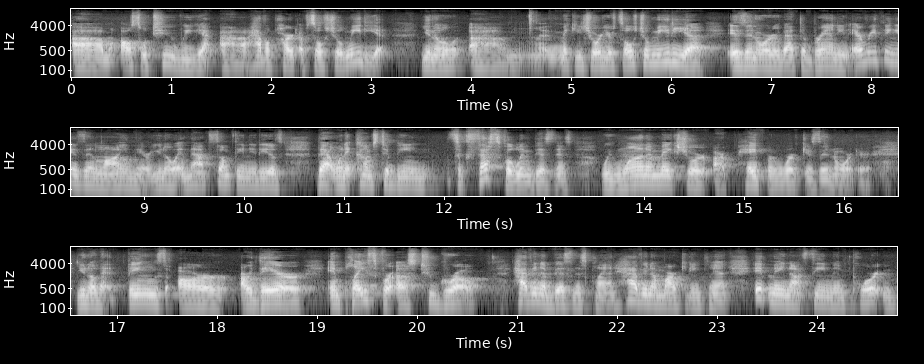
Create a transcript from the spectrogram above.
Um, also, too, we uh, have a part of social media you know, um, making sure your social media is in order, that the branding, everything is in line there, you know, and that's something it is that when it comes to being successful in business, we want to make sure our paperwork is in order, you know, that things are, are there in place for us to grow. Having a business plan, having a marketing plan, it may not seem important,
